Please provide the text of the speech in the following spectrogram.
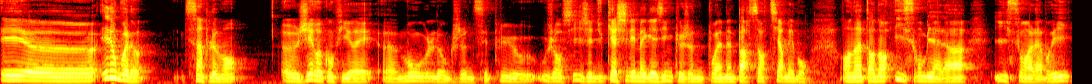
Et donc voilà simplement euh, j'ai reconfiguré euh, mon donc je ne sais plus où, j'en suis. J'ai dû cacher les magazines que je ne pourrais même pas ressortir, mais bon, en attendant, ils sont bien là, ils sont à l'abri.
